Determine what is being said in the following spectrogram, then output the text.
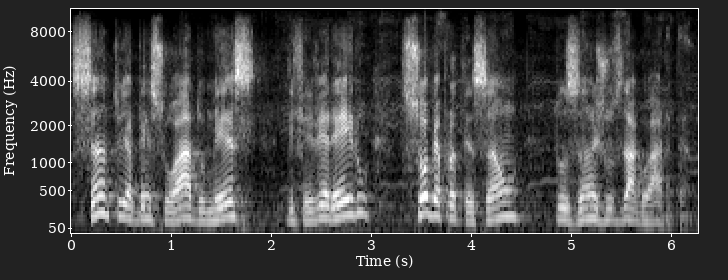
santo e abençoado mês de fevereiro, sob a proteção dos anjos da guarda.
